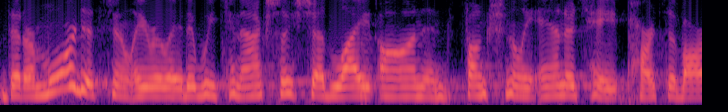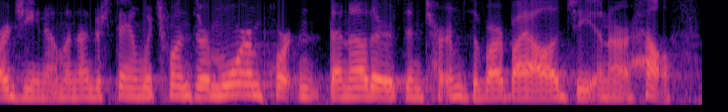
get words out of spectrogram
that are more distantly related, we can actually shed light on and functionally annotate parts of our genome and understand which ones are more important than others in terms of our biology and our health.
